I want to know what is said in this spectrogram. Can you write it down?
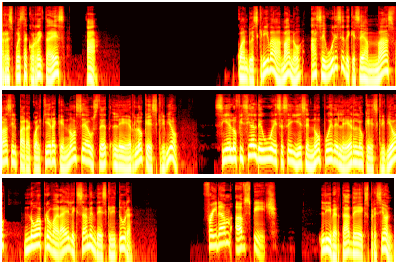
respuesta correcta es A. Cuando escriba a mano, asegúrese de que sea más fácil para cualquiera que no sea usted leer lo que escribió. Si el oficial de USCIS no puede leer lo que escribió, no aprobará el examen de escritura. freedom of speech, Libertad de expresión.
